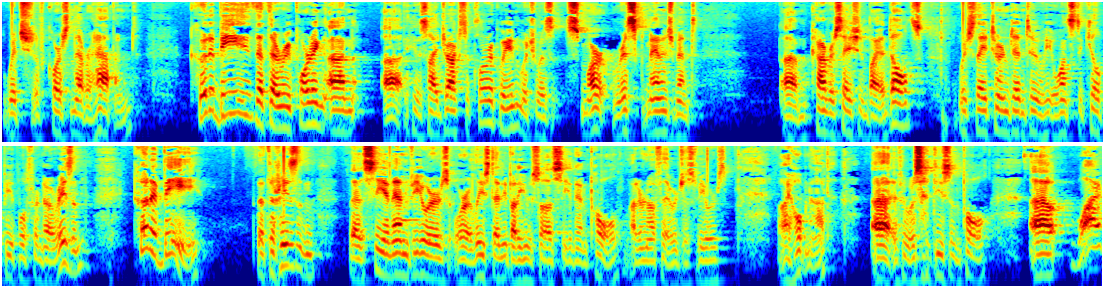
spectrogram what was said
Which, of course, never happened. Could it be that they're reporting on uh, his hydroxychloroquine, which was smart risk management um, conversation by adults, which they turned into he wants to kill people for no reason? Could it be that the reason that CNN viewers, or at least anybody who saw a CNN poll, I don't know if they were just viewers, I hope not, uh, if it was a decent poll, uh, why,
